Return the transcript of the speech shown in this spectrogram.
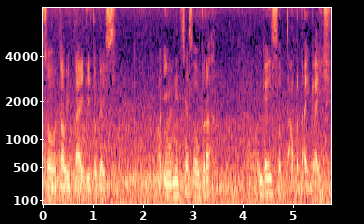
So tawid tayo dito guys. Mainit siya sobra. Guys, so takot tayo guys.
